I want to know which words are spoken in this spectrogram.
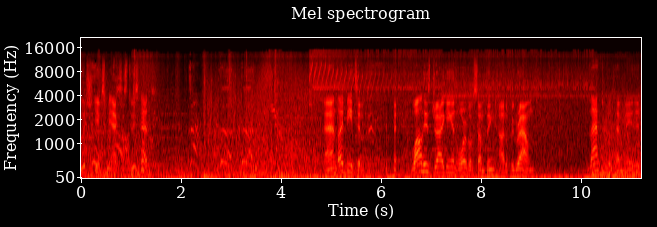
Which gives me access to his head. And I beat him. While he's dragging an orb of something out of the ground. That would have made it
